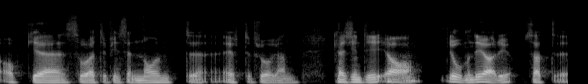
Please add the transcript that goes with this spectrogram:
och eh, så att det finns enormt eh, efterfrågan. Kanske inte, ja, mm. jo men det gör det ju. Så att eh,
